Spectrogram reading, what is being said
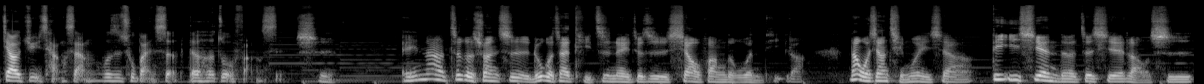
教具厂商或是出版社的合作方式。是，诶，那这个算是如果在体制内就是校方的问题了。那我想请问一下，第一线的这些老师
